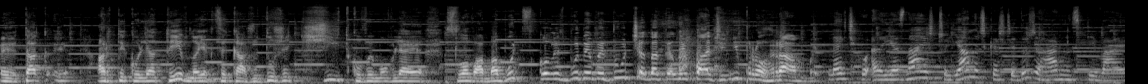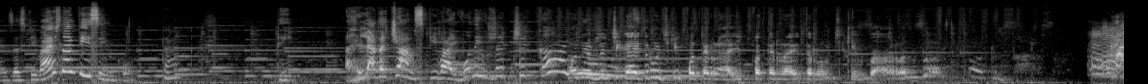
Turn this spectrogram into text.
е, так е, артикулятивно, як це кажуть, дуже чітко вимовляє слова. Мабуть, колись буде ведуча на телебаченні програми. Левчику, але я знаю, що Яночка ще дуже гарно співає. Заспіваєш нам пісеньку? Так. Ти глядачам співай, вони вже чекають. Вони вже чекають, ручки потирають, потирають ручки. Зараз, зараз, зараз, зараз.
